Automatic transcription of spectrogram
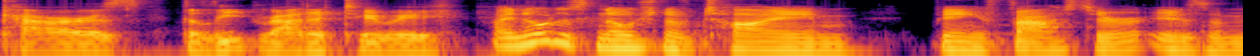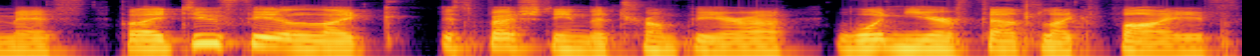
Cars, delete Ratatouille. I know this notion of time being faster is a myth. But I do feel like, especially in the Trump era, one year felt like five.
